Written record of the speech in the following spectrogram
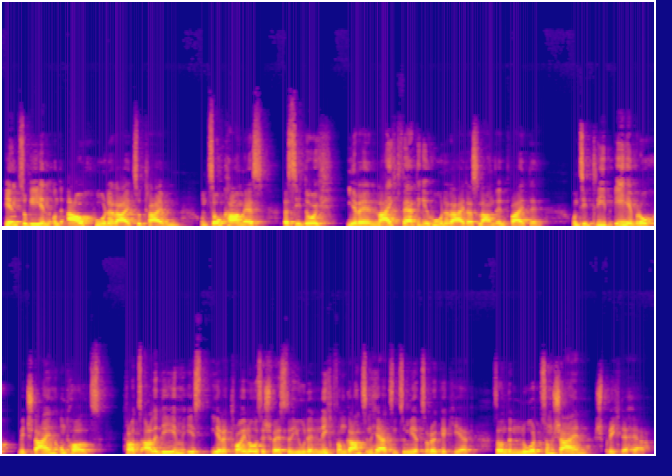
hinzugehen und auch Hurerei zu treiben. Und so kam es, dass sie durch ihre leichtfertige Hurerei das Land entweihte. Und sie trieb Ehebruch mit Stein und Holz. Trotz alledem ist ihre treulose Schwester Jude nicht vom ganzen Herzen zu mir zurückgekehrt, sondern nur zum Schein, spricht der Herr.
